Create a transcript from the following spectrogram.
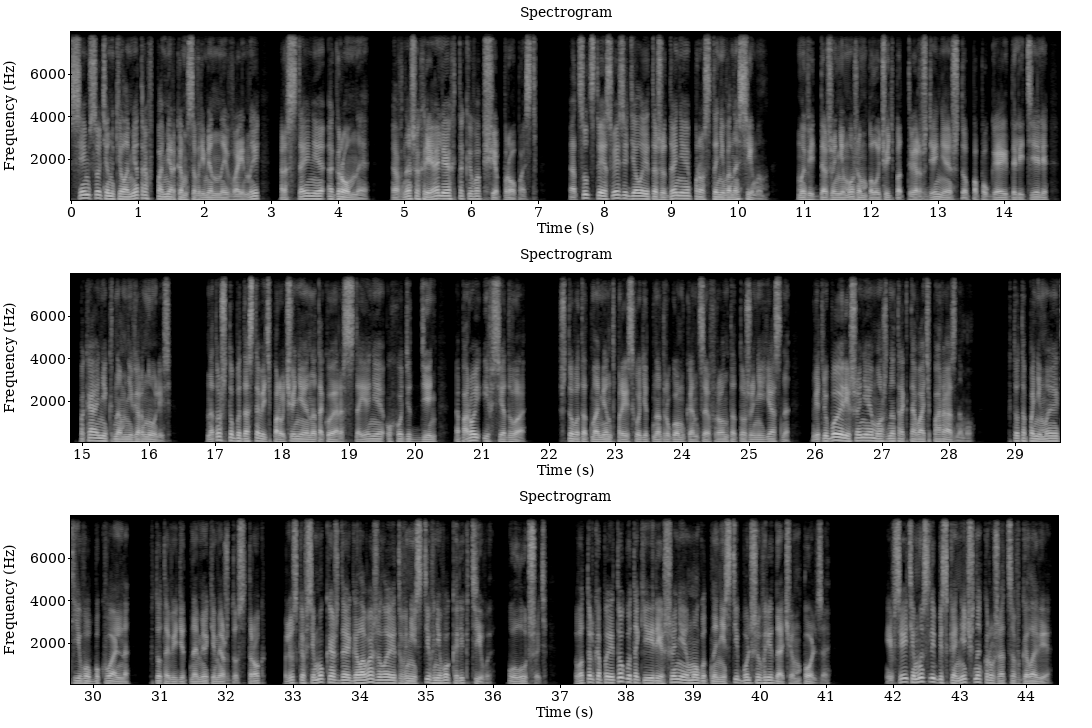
Семь сотен километров по меркам современной войны — расстояние огромное, а в наших реалиях так и вообще пропасть. Отсутствие связи делает ожидание просто невыносимым. Мы ведь даже не можем получить подтверждение, что попугаи долетели, пока они к нам не вернулись. На то, чтобы доставить поручение на такое расстояние, уходит день, а порой и все два — что в этот момент происходит на другом конце фронта, тоже не ясно, ведь любое решение можно трактовать по-разному. Кто-то понимает его буквально, кто-то видит намеки между строк, плюс ко всему каждая голова желает внести в него коррективы, улучшить. Вот только по итогу такие решения могут нанести больше вреда, чем пользы. И все эти мысли бесконечно кружатся в голове.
